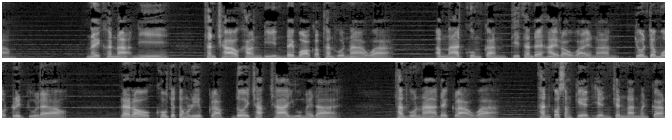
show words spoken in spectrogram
าม ในขณะนี้ ท่านชาวคันดีนได้บอกกับท่านหัวหน้าว่าอำนาจคุ้มกันที่ท่านได้ให้เราไว้นั้นจนจะหมดฤทธิ์อยู่แล้ว และเราคงจะต้องรีบกลับโดยชักช้าอยู่ไม่ได้ ท่านหัวหน้าได้กล่าวว่า ท่านก็สังเกตเห็นเช่นนั้นเหมือนกัน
